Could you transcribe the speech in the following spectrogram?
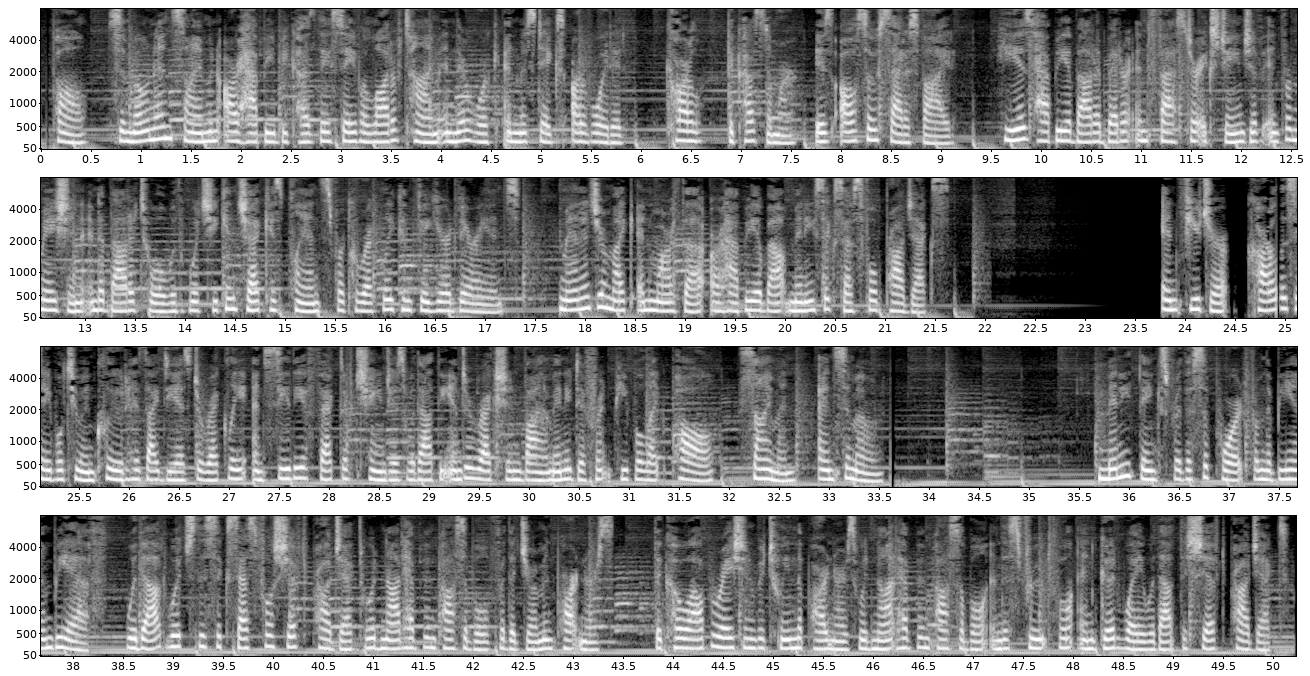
Paul, Simone and Simon are happy because they save a lot of time in their work and mistakes are avoided. Carl, the customer, is also satisfied. He is happy about a better and faster exchange of information and about a tool with which he can check his plans for correctly configured variants. Manager Mike and Martha are happy about many successful projects. In future, Carl is able to include his ideas directly and see the effect of changes without the indirection via many different people like Paul, Simon, and Simone. Many thanks for the support from the BMBF without which the successful Shift project would not have been possible for the German partners. The cooperation between the partners would not have been possible in this fruitful and good way without the Shift project.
